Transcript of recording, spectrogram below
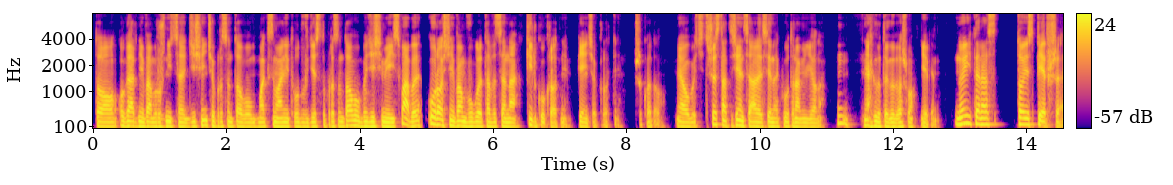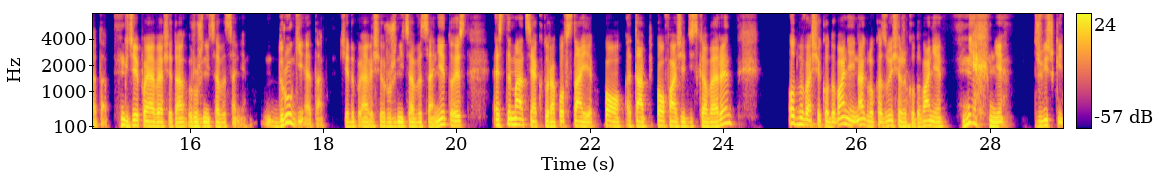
to ogarnie Wam różnicę 10%, maksymalnie tą 20%. Będziecie mieli słaby, urośnie Wam w ogóle ta wycena kilkukrotnie, pięciokrotnie przykładowo. Miało być 300 tysięcy, ale jest jednak półtora miliona. Hmm, jak do tego doszło? Nie wiem. No i teraz to jest pierwszy etap, gdzie pojawia się ta różnica w cenie. Drugi etap, kiedy pojawia się różnica w cenie, to jest estymacja, która powstaje po etapie, po fazie discovery odbywa się kodowanie i nagle okazuje się, że kodowanie niech mnie drzwiczki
